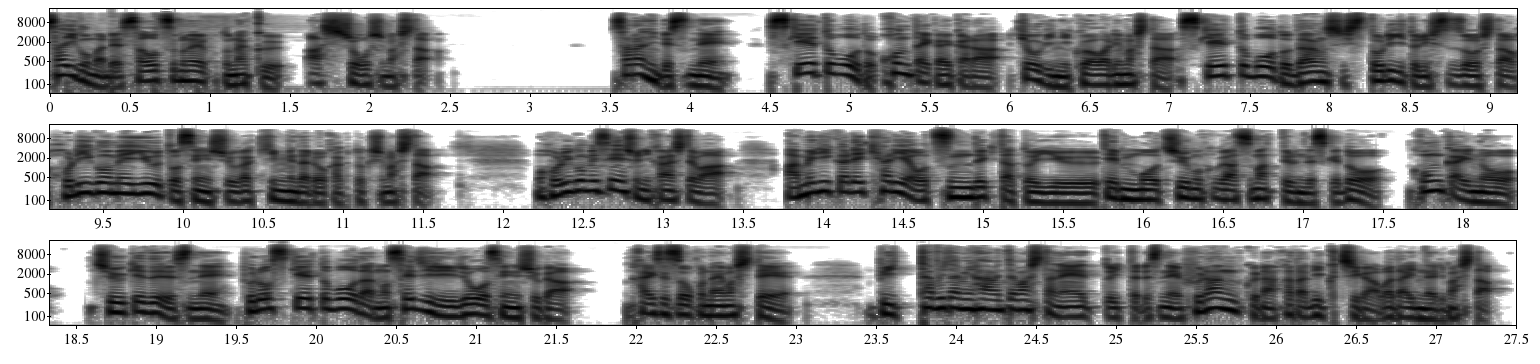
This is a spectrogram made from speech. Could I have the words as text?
最後まで差を詰められることなく圧勝しました。さらにですね、スケートボード、今大会から競技に加わりました、スケートボード男子ストリートに出場した堀米雄斗選手が金メダルを獲得しました。堀米選手に関しては、アメリカでキャリアを積んできたという点も注目が集まってるんですけど、今回の中継でですね、プロスケートボーダーの瀬尻稜選手が解説を行いまして、ビッタビタにはめてましたね、といったですね、フランクな語り口が話題になりました。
